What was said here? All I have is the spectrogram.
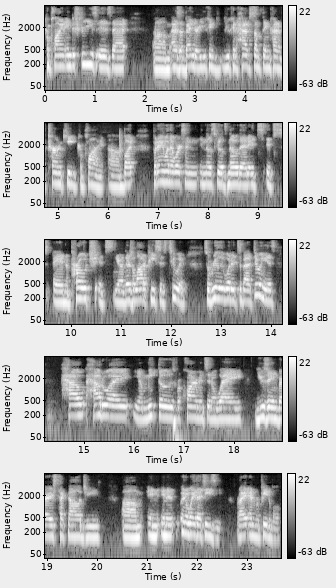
compliant industries is that um, as a vendor, you can you can have something kind of turnkey compliant. Um, but but anyone that works in, in those fields know that it's it's an approach. It's you know there's a lot of pieces to it. So really, what it's about doing is how how do I you know meet those requirements in a way using various technology um, in in a, in a way that's easy right and repeatable.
